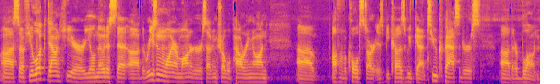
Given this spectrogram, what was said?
Uh, so if you look down here, you'll notice that uh, the reason why our monitor is having trouble powering on uh, off of a cold start is because we've got two capacitors uh, that are blown.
